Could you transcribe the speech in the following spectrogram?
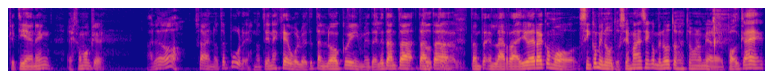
que tienen, es como que, vale dos. ¿Sabes? No te apures, no tienes que volverte tan loco y meterle tanta, tanta, tanta... En la radio era como cinco minutos. Si es más de cinco minutos, esto es una mierda. El podcast es,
